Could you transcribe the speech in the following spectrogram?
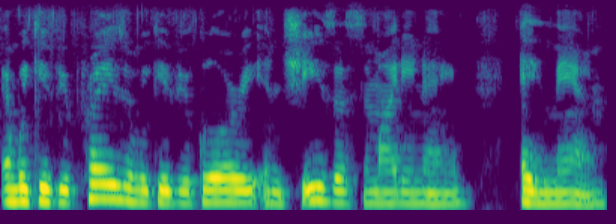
And we give you praise and we give you glory in Jesus' mighty name. Amen.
